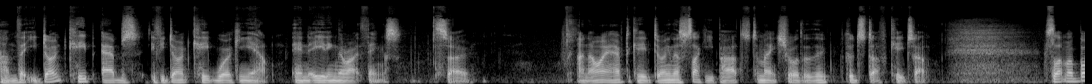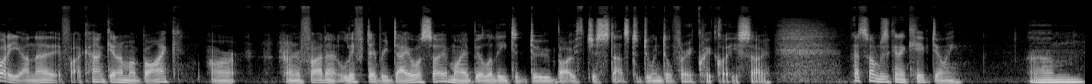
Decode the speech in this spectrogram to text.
um, that you don't keep abs if you don't keep working out and eating the right things. So I know I have to keep doing the sucky parts to make sure that the good stuff keeps up. It's like my body. I know if I can't get on my bike or, or if I don't lift every day or so, my ability to do both just starts to dwindle very quickly. So that's what I'm just going to keep doing. Um,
